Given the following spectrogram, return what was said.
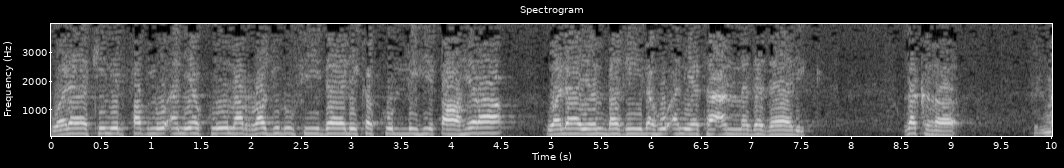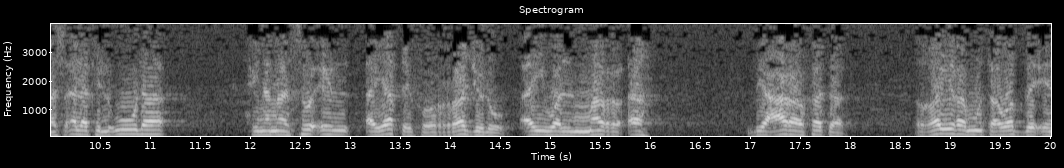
ولكن الفضل أن يكون الرجل في ذلك كله طاهرا ولا ينبغي له أن يتعمد ذلك. ذكر في المسألة الأولى حينما سئل أيقف الرجل أي والمرأة بعرفة غير متوضئ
